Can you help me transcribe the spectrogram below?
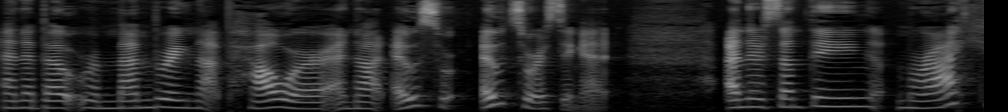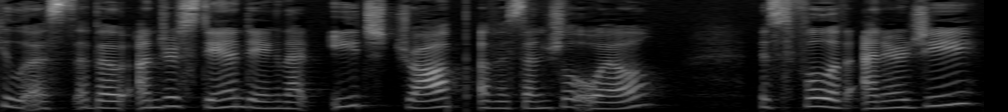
and about remembering that power and not outsourcing it. And there's something miraculous about understanding that each drop of essential oil is full of energy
